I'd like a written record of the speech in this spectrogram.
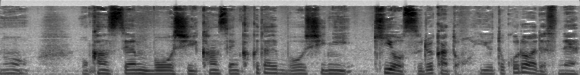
の感染防止感染拡大防止に寄与するかというところはですね、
